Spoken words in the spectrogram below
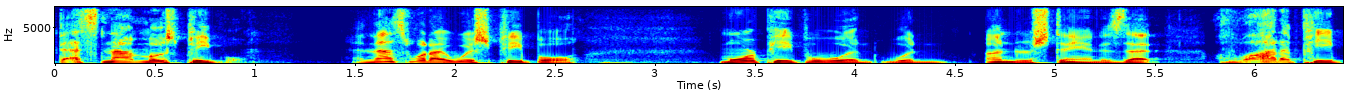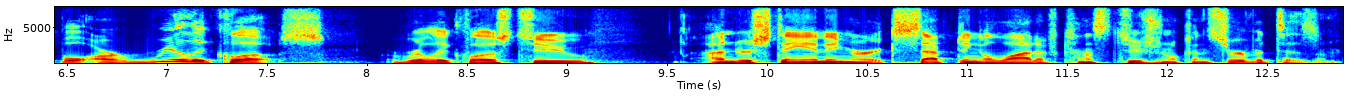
that's not most people. And that's what I wish people more people would would understand is that a lot of people are really close, really close to understanding or accepting a lot of constitutional conservatism.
